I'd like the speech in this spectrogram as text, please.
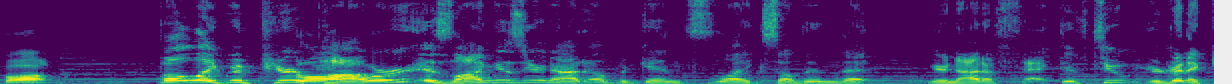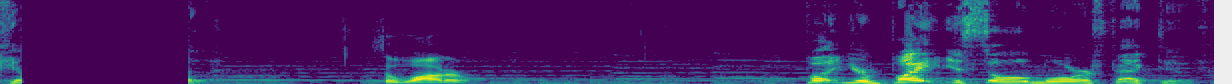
Fuck. But like with pure Fuck. power, as long as you're not up against like something that you're not effective to, you're gonna kill. It. So water. But your bite is still more effective,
